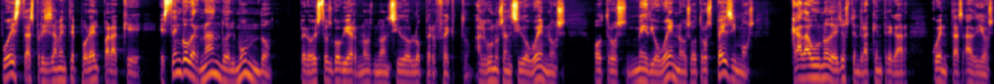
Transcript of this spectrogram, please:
puestas precisamente por Él para que estén gobernando el mundo, pero estos gobiernos no han sido lo perfecto. Algunos han sido buenos, otros medio buenos, otros pésimos. Cada uno de ellos tendrá que entregar cuentas a Dios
